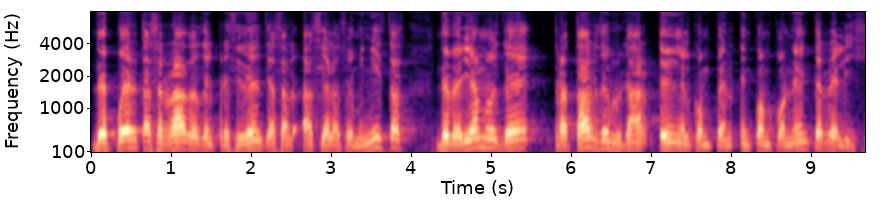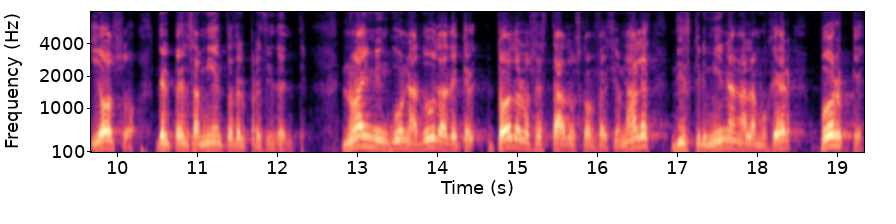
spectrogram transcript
de puertas cerradas del presidente hacia, las feministas, deberíamos de tratar de hurgar en el en componente religioso del pensamiento del presidente. No hay ninguna duda de que todos los estados confesionales discriminan a la mujer porque,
